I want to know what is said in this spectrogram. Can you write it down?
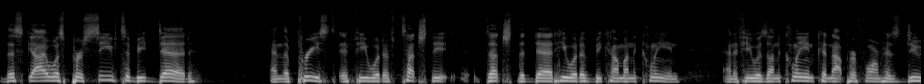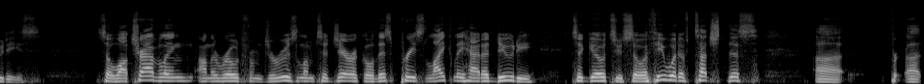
This guy was perceived to be dead, and the priest, if he would have touched the, touched the dead, he would have become unclean. And if he was unclean, could not perform his duties. So while traveling on the road from Jerusalem to Jericho, this priest likely had a duty to go to. So if he would have touched this uh, uh,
